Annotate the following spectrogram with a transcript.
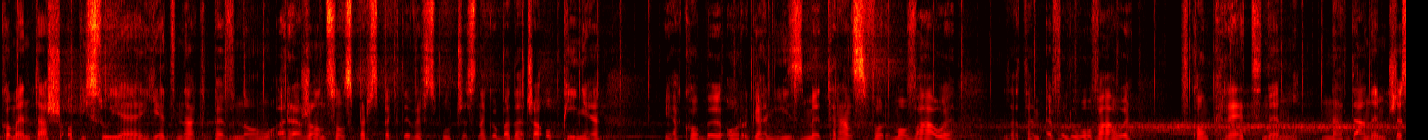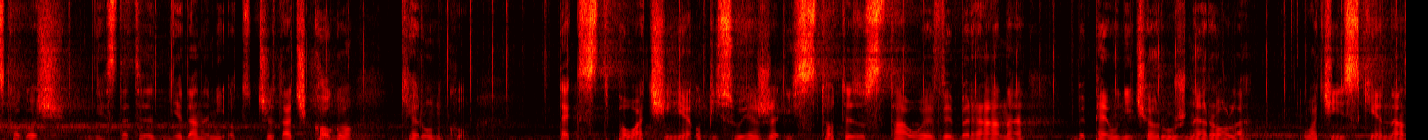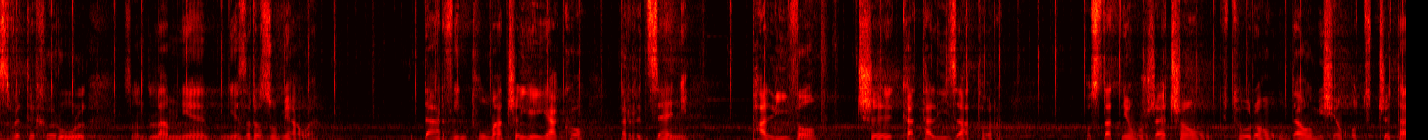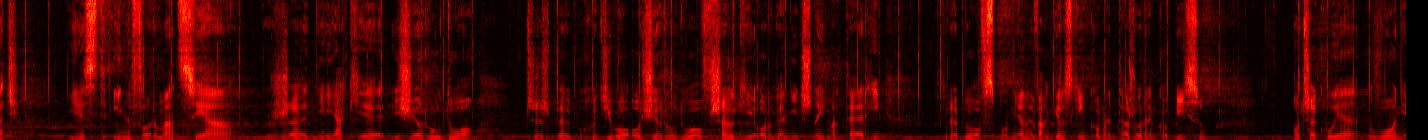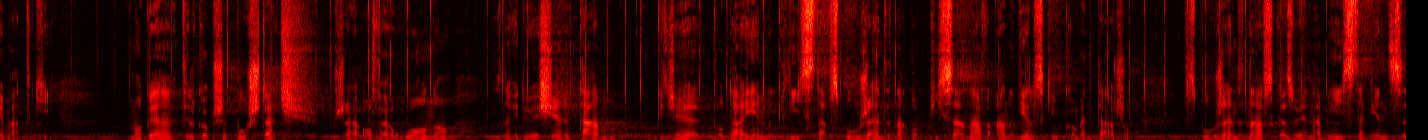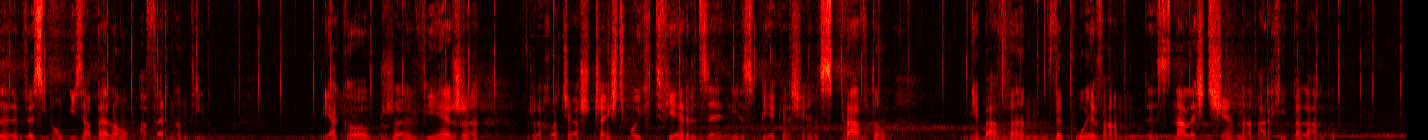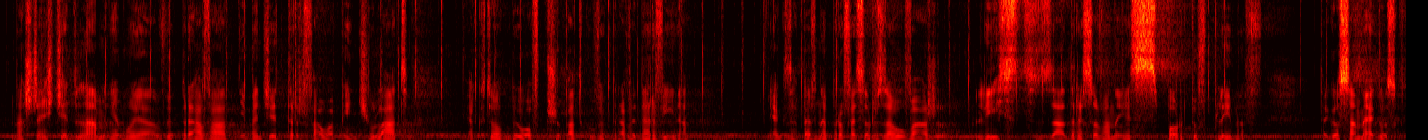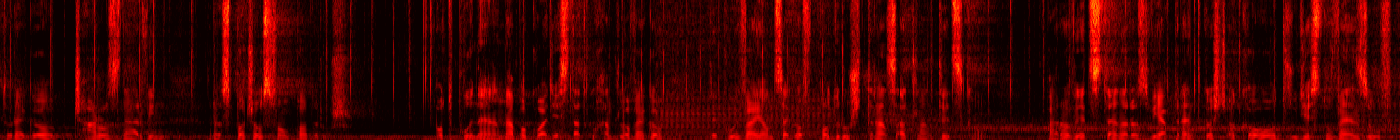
Komentarz opisuje jednak pewną rażącą z perspektywy współczesnego badacza opinię, jakoby organizmy transformowały, zatem ewoluowały w konkretnym, nadanym przez kogoś, niestety nie dane mi odczytać kogo, kierunku. Tekst po łacinie opisuje, że istoty zostały wybrane, by pełnić różne role. Łacińskie nazwy tych ról są dla mnie niezrozumiałe. Darwin tłumaczy je jako rdzeń, paliwo czy katalizator. Ostatnią rzeczą, którą udało mi się odczytać, jest informacja, że niejakie źródło, czyżby chodziło o źródło wszelkiej organicznej materii, które było wspomniane w angielskim komentarzu rękopisu, oczekuje w łonie matki. Mogę tylko przypuszczać, że owe łono znajduje się tam, gdzie podaje mglista współrzędna opisana w angielskim komentarzu. Współrzędna wskazuje na miejsce między wyspą Izabelą a Fernandiną. Jako, że wierzę, że chociaż część moich twierdzeń zbiega się z prawdą, niebawem wypływam, by znaleźć się na archipelagu. Na szczęście dla mnie moja wyprawa nie będzie trwała pięciu lat, jak to było w przypadku wyprawy Darwina. Jak zapewne profesor zauważył, list zaadresowany jest z portu w Plymouth, tego samego, z którego Charles Darwin rozpoczął swą podróż. Odpłynę na pokładzie statku handlowego wypływającego w podróż transatlantycką. Parowiec ten rozwija prędkość około 20 węzłów,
